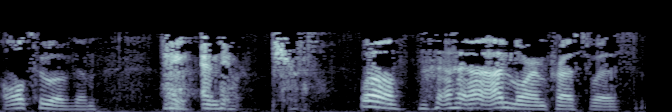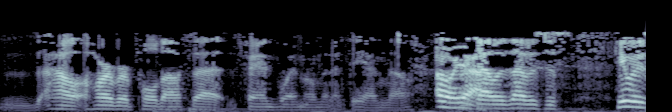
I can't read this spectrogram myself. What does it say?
all two of them. Hey, and they were beautiful. Well, I'm more impressed with how Harbour pulled off that fanboy moment at the end, though. Oh yeah. That was that was just he was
